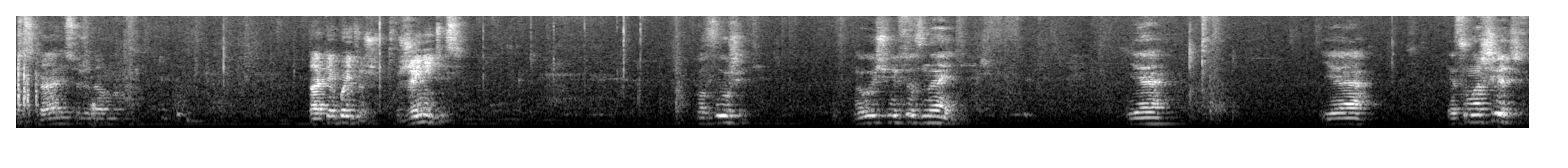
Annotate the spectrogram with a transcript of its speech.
Расстались уже давно. Так и быть уж, женитесь. Послушайте, но вы еще не все знаете. Я... Я... Я сумасшедший.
